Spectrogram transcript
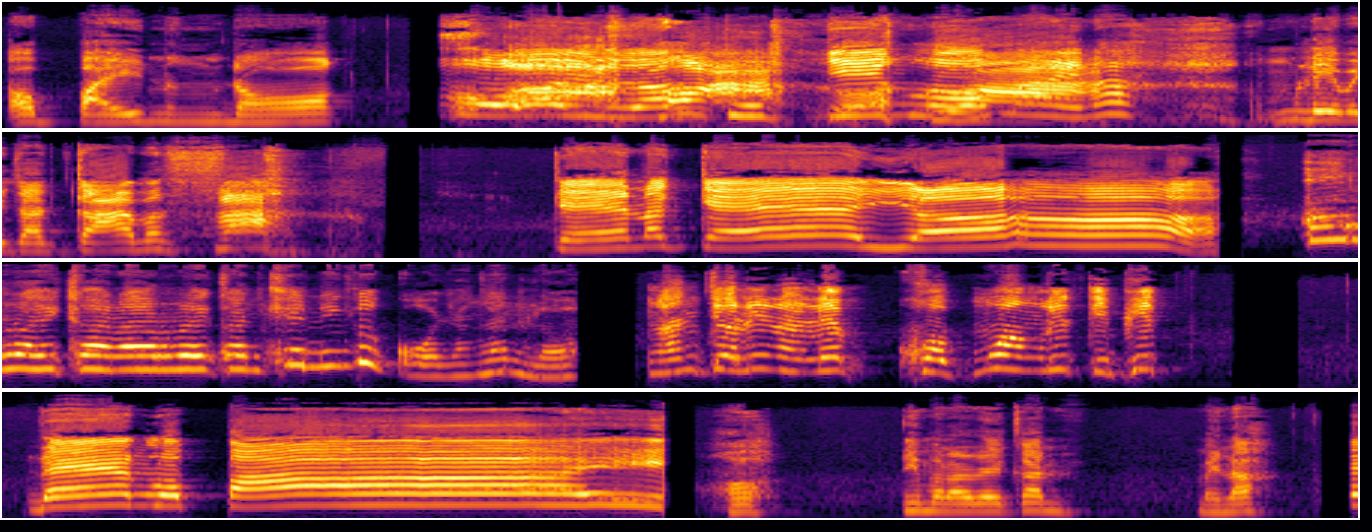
เอาไปหนึ่งดอกโอ้ยเหลืองถูกยิงเหรอไม่นะรีบไปจัดการมันซะแกนะแกอย่าอะไรกันอะไรกันแค่นี้ก็โกรธอย่างนั้นเหรอ งั้นเจอที่ไหนเล็บขวบม่วงลิติพิษ แดงหลบไปฮะนี่มันอะไรกัน ไม่นะแด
